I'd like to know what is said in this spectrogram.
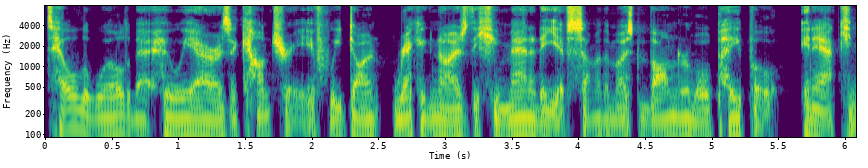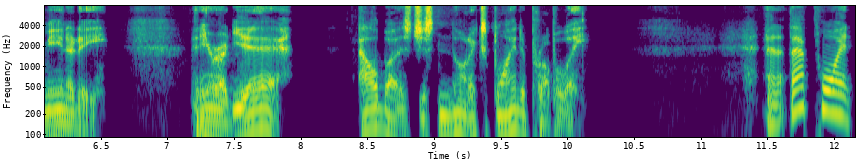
tell the world about who we are as a country if we don't recognize the humanity of some of the most vulnerable people in our community? And he wrote, yeah, Albo's just not explained it properly. And at that point,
